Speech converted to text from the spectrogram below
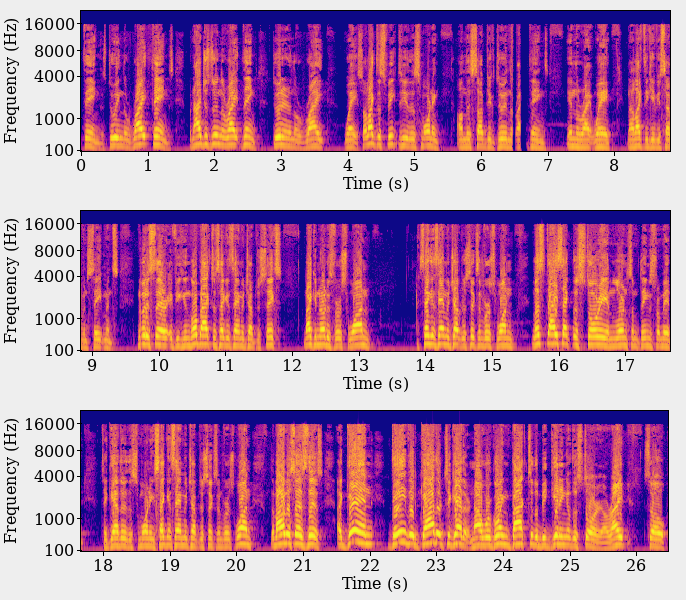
things, doing the right things, but not just doing the right thing, doing it in the right way. So I'd like to speak to you this morning on this subject, doing the right things in the right way. And I'd like to give you seven statements. Notice there, if you can go back to 2 Samuel chapter 6, I'd like you notice verse 1. 2 Samuel chapter 6 and verse 1. Let's dissect the story and learn some things from it together this morning. 2 Samuel chapter 6 and verse 1. The Bible says this Again, David gathered together. Now we're going back to the beginning of the story, all right? So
